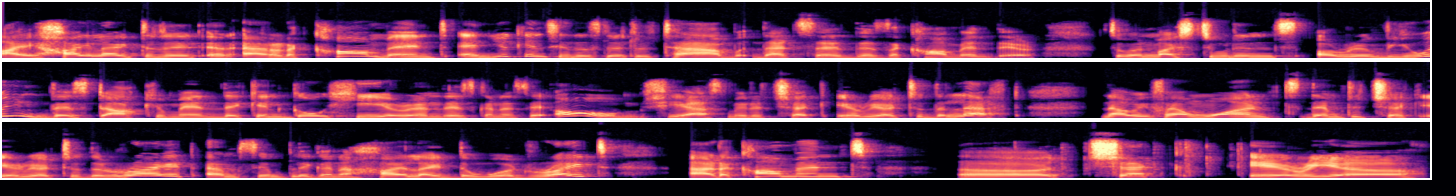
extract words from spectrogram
I highlighted it and added a comment and you can see this little tab that said there's a comment there. So when my students are reviewing this document, they can go here and there's going to say, oh, she asked me to check area to the left. Now, if I want them to check area to the right, I'm simply going to highlight the word right, add a comment, uh, check area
